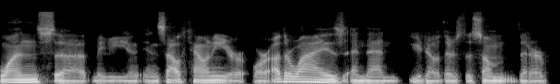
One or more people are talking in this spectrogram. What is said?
ones uh, maybe in, in south county or or otherwise. And then you know there's the some that are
